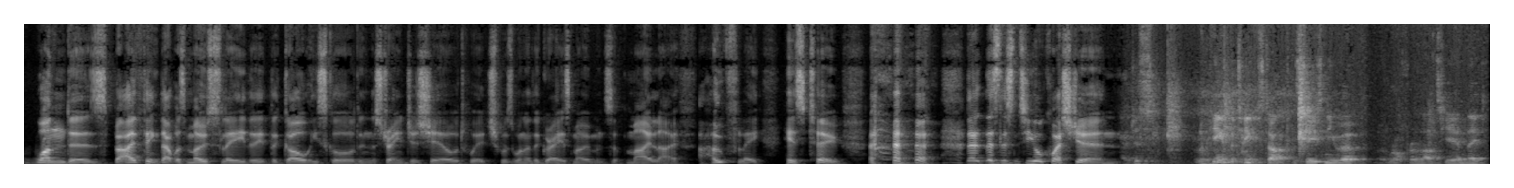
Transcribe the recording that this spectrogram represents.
Wonders, but I think that was mostly the, the goal he scored in the Stranger's Shield, which was one of the greatest moments of my life. Hopefully, his too. Let's listen to your question. Just looking at the team start of the season, you were at Rotherham last year and they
